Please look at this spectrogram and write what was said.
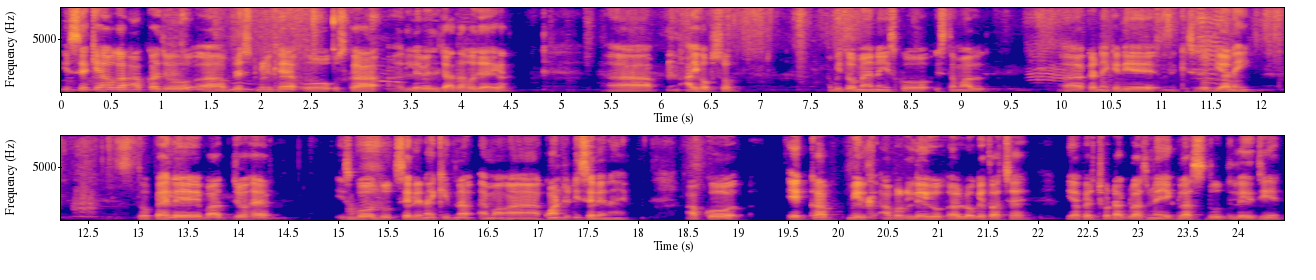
इससे क्या होगा, आपका जो ब्रेस्ट मिल्क है, वो उसका लेवल ज़्यादा हो जाएगा। आई होप सो अभी तो मैंने इसको इस्तेमाल करने के लिए किसी को दिया नहीं। तो पहले बात जो है, इसको दूध से लेना है, कितना क्वांटिटी से लेना है। आपको एक कप मिल्क आप लोगे तो अच्छा है। या फिर छोटा ग्लास में एक ग्लास दूध लीजिए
